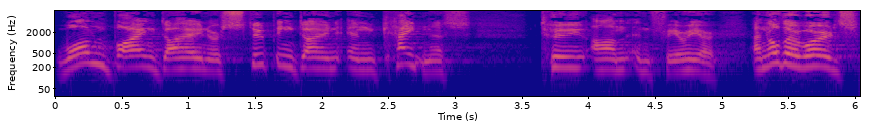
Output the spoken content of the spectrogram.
One bowing down or stooping down in kindness to an inferior. In other words,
